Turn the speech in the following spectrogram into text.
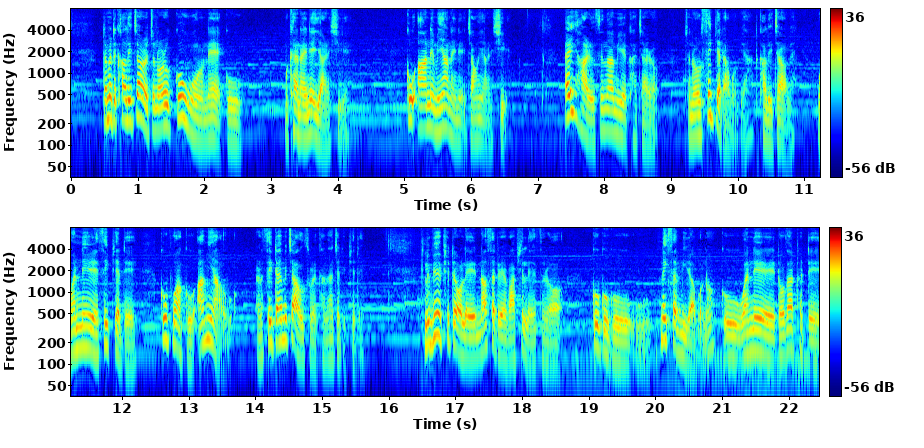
။ဒါပေမဲ့တစ်ခါလေကျတော့ကျွန်တော်တို့ကိုယ်ဝန်နဲ့ကိုယ် မခံနိုင်တဲ့အရာတွေရှိတယ်။ကိုယ်အားနဲ့မရနိုင်တဲ့အကြောင်းအရာတွေရှိတယ်။အဲ့ဒီဟာတွေကိုစဉ်းစားမိတဲ့အခါကျတော့ကျွန်တော်တို့စိတ်ပြတ်တာပေါ့ဗျာ။တစ်ခါလေကြောက်လဲ။ဝမ်းနေတယ်စိတ်ပြတ်တယ်။ကိုယ့်ဘဝကိုအားမရဘူးပေါ့။အဲ့ဒါစိတ်တိုင်းမကြောက်ဘူးဆိုတဲ့ခံစားချက်တွေဖြစ်တယ်။လူမျိုးဖြစ်တော့လဲနောက်ဆက်တွဲဘာဖြစ်လဲဆိုတော့ကိုကိုကိုနှိပ်စက်မိတာပေါ့နော်။ကိုဝမ်းနေတယ်ဒေါသထွက်တယ်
